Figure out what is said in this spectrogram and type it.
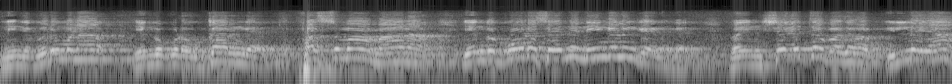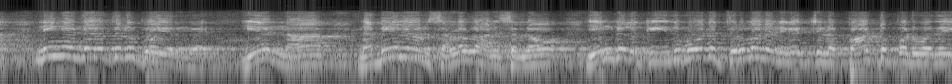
நீங்க விரும்பினா எங்க கூட உட்காருங்க. ஃபஸ்மா மானா. எங்க கூட சேர்ந்து நீங்களும் கேளுங்க. இன் ஷேத்த பதகம் இல்லையா? நீங்க இந்த மறந்து போயிருங்க. ஏன்னா நபீலாம் சல்லா அலிசல்லம் எங்களுக்கு இது போன்ற திருமண நிகழ்ச்சியில பாட்டுப்படுவதை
